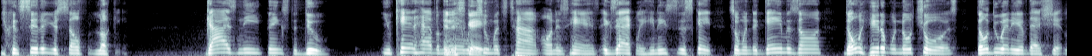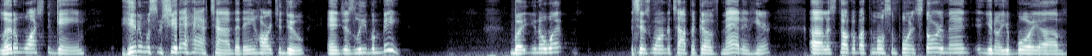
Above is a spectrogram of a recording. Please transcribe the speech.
you consider yourself lucky. Guys need things to do. You can't have a man with too much time on his hands. Exactly. He needs to escape. So when the game is on, don't hit him with no chores. Don't do any of that shit. Let them watch the game. Hit them with some shit at halftime that ain't hard to do and just leave them be. But you know what? Since we're on the topic of Madden here, uh, let's talk about the most important story, man. You know, your boy um,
